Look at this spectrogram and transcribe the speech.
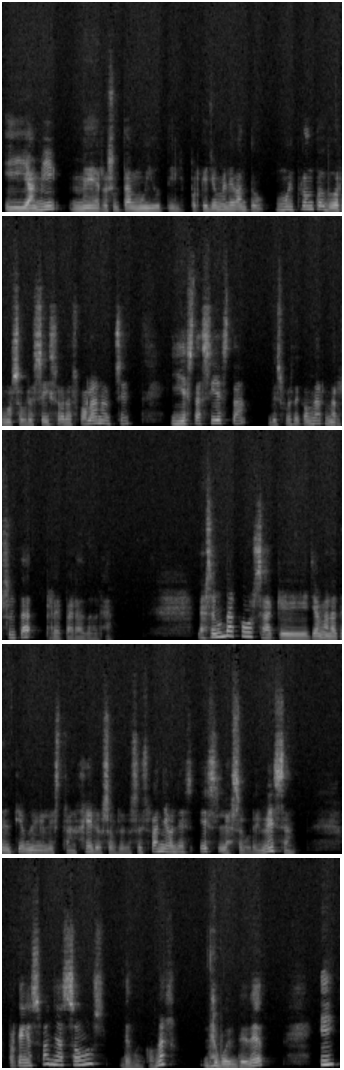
y a mí me resulta muy útil porque yo me levanto muy pronto, duermo sobre 6 horas por la noche y esta siesta después de comer me resulta reparadora. La segunda cosa que llama la atención en el extranjero sobre los españoles es la sobremesa, porque en España somos de buen comer de buen beber y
